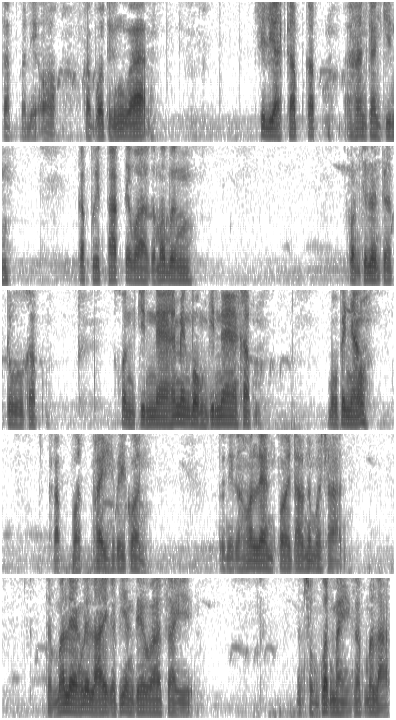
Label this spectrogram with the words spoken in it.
กับก็ได้ออกกับบถึงว่าซีเรียสครับกับอาหารการกิน กับพืชพักแต่ว่าก็มาเบิงความเจริญเติบโตครับ คนกินแหน่ให้แมงบ่งกินแหน่ครับโบเป็นหยังครับปลอดภัยไปก่อนตตัวนี้ก็ฮอนแลนด์ปล่อยตามธรรมชาติ แต่แมลงหลายๆก็เพียงแต่ว่าใส่น้ำสมก้อนใหม่ครับมะลาด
